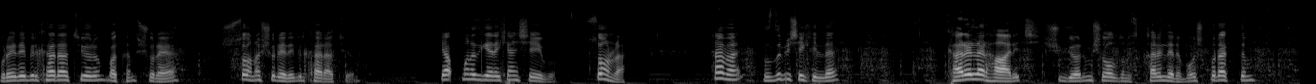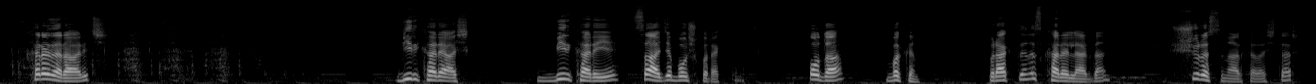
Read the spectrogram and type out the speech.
Buraya da bir kare atıyorum. Bakın şuraya. Sonra şuraya da bir kare atıyorum. Yapmanız gereken şey bu. Sonra hemen hızlı bir şekilde kareler hariç şu görmüş olduğunuz kareleri boş bıraktım. Kareler hariç bir kare aşk bir kareyi sadece boş bıraktınız. O da bakın bıraktığınız karelerden şurasını arkadaşlar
